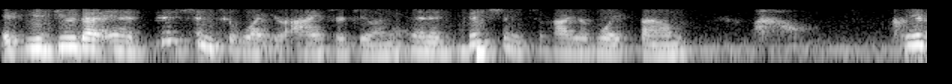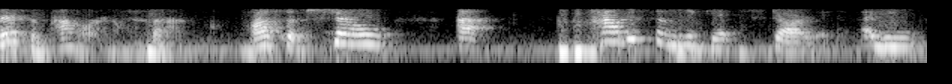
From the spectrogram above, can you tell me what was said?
If you do that in addition to what your eyes are doing, in addition to how your voice sounds, wow, I mean, there's some power in all that. Awesome. So, uh, how does somebody get started? I mean,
